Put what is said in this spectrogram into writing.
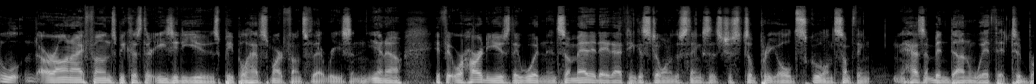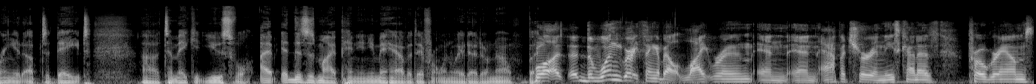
are on iPhones because they're easy to use. People have smartphones for that reason. You know, if it were hard to use, they wouldn't. And so metadata, I think, is still one of those things that's just still pretty old school and something hasn't been done with it to bring it up to date uh, to make it useful. I, this is my opinion. You may have a different one, Wade. I don't know. But. Well, uh, the one great thing about Lightroom and, and Aperture and these kind of programs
